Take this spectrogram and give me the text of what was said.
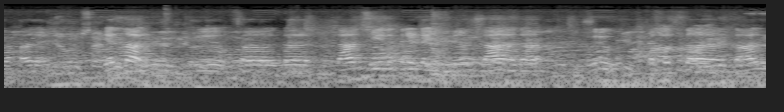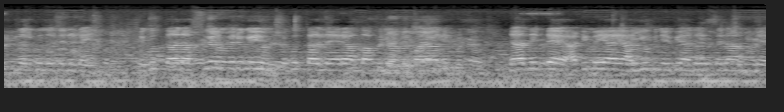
മഹാനാണ് എന്നാൽ താൻ താ- ഒരു താൻ നൽകുന്നതിനിടയിൽ ഷെഖുത്താൻ അസുഖം വരികയും ഷെഖുത്താൻ നേരെ അള്ളാഹുവിനോട് പരാതിപ്പെട്ടു. ഞാൻ നിന്റെ അടിമയായ അയ്യൂബ് നബി അലൈഹി സ്വലാമിന്റെ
